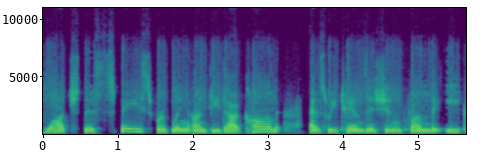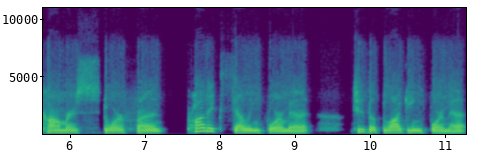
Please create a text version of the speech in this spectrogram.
Watch this space for blingauntie.com as we transition from the e commerce storefront product selling format to the blogging format.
